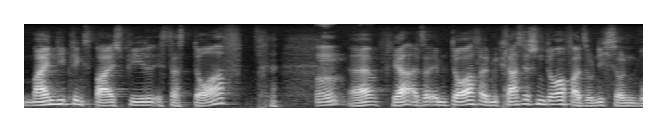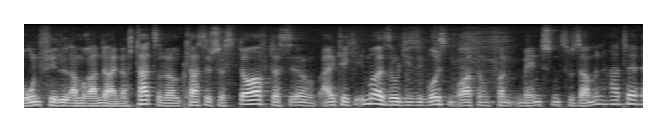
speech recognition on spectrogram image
Mein Lieblingsbeispiel ist das Dorf. Mhm. Äh, ja, also im Dorf, im klassischen Dorf, also nicht so ein Wohnviertel am Rande einer Stadt, sondern ein klassisches Dorf, das äh, eigentlich immer so diese Größenordnung von Menschen zusammen hatte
